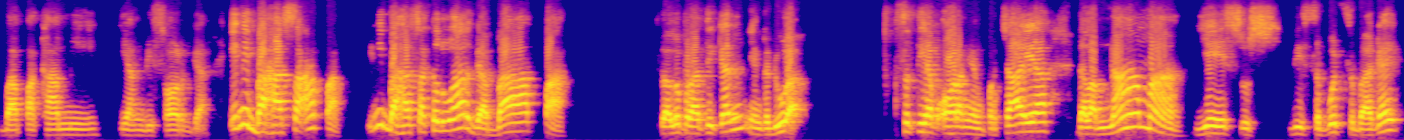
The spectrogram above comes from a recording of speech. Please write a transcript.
Bapa kami yang di sorga. Ini bahasa apa? Ini bahasa keluarga, Bapa. Lalu perhatikan yang kedua. Setiap orang yang percaya dalam nama Yesus disebut sebagai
